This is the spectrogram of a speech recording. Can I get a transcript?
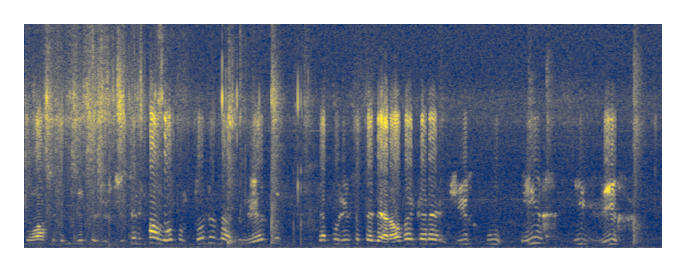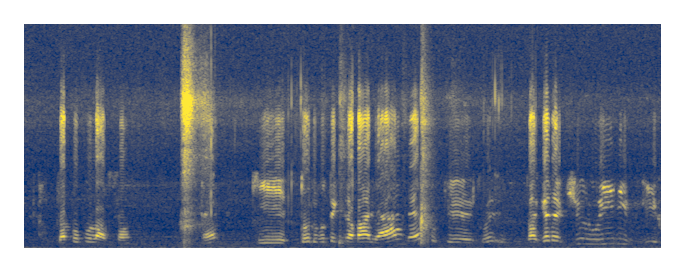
posse do ministro da Justiça, ele falou com todas as letras que a Polícia Federal vai garantir o ir e vir da população, né? que todo mundo tem que trabalhar, né? porque vai garantir o ir e vir,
